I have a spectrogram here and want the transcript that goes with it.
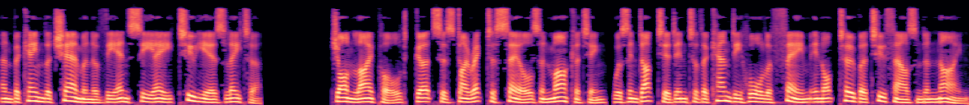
and became the chairman of the NCA two years later. John Leipold, Goetze's Director of Sales and Marketing, was inducted into the Candy Hall of Fame in October 2009.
